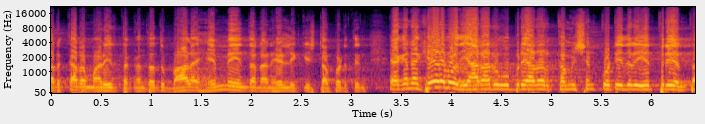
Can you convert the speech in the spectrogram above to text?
ಸರ್ಕಾರ ಮಾಡಿರ್ತಕ್ಕಂಥದ್ದು ಭಾಳ ಹೆಮ್ಮೆಯಿಂದ ನಾನು ಹೇಳಲಿಕ್ಕೆ ಇಷ್ಟಪಡ್ತೀನಿ. ಯಾಕಂದ್ರೆ ಹೇಳ್ಬೋದು ಯಾರು ಒಬ್ರು ಯಾರು ಕಮಿಷನ್ ಕೊಟ್ಟಿದ್ರೆ ಎತ್ರಿ ಅಂತ.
